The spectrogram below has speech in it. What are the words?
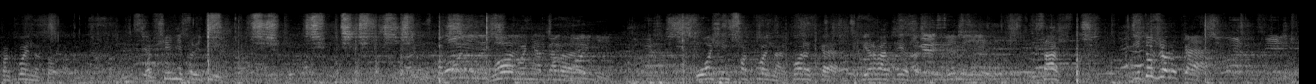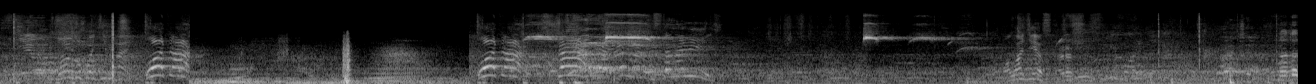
Спокойно только. Вообще не суетись. Ногу не отдавай. Очень спокойно, коротко. Первый ответ. Саш, и тут же рука. Ногу поднимай. Вот так! Вот так! Так! Остановись! Молодец, хорошо. На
